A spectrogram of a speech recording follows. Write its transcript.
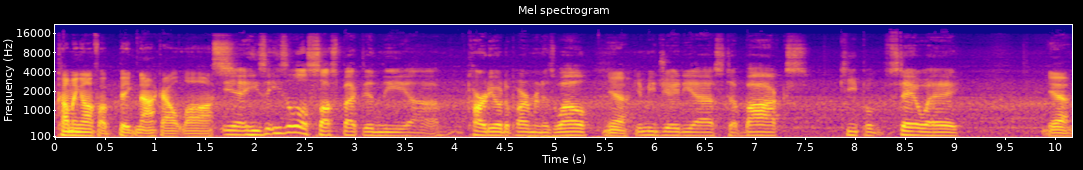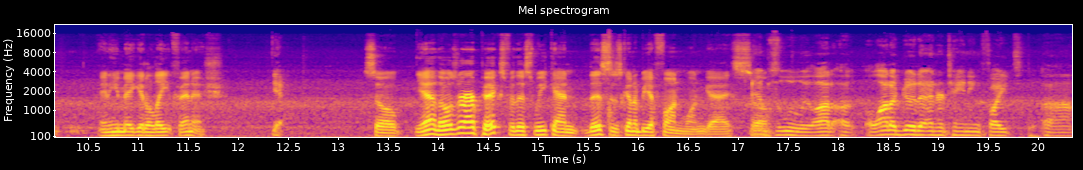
Coming off a big knockout loss. yeah, he's he's a little suspect in the uh, cardio department as well. Yeah. Give me JDS to box, keep him, stay away. Yeah. And he may get a late finish. Yeah, So, yeah, those are our picks for this weekend. This is going to be a fun one, guys. So, absolutely. A lot of a lot of good, entertaining fights uh,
